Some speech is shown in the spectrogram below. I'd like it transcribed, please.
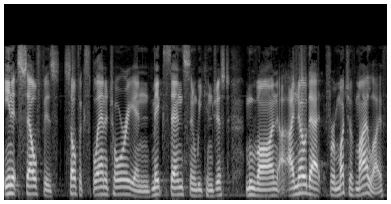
in itself is self explanatory and makes sense, and we can just move on. I know that for much of my life,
